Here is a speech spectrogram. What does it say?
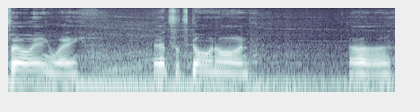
so anyway that's what's going on. Uh,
